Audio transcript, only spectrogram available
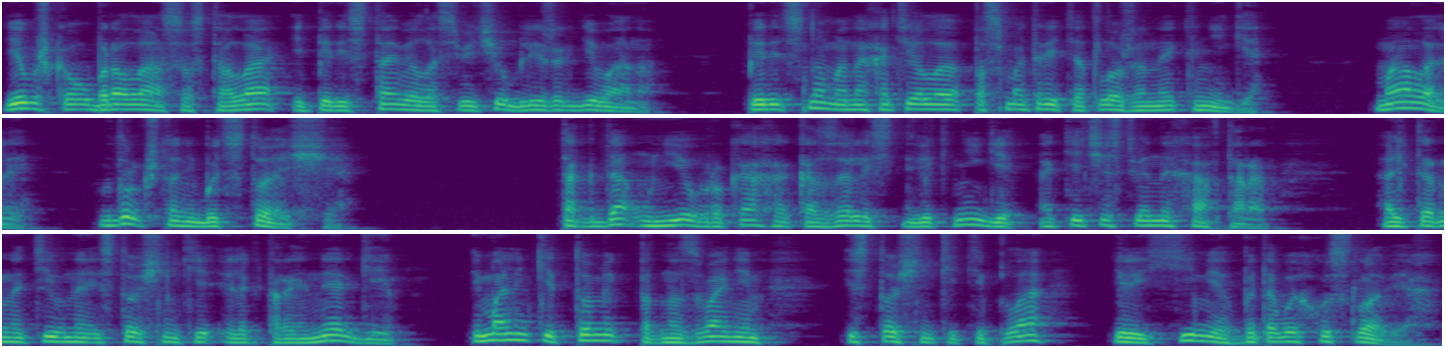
девушка убрала со стола и переставила свечу ближе к дивану. Перед сном она хотела посмотреть отложенные книги. Мало ли, вдруг что-нибудь стоящее. Тогда у нее в руках оказались две книги отечественных авторов «Альтернативные источники электроэнергии» и маленький томик под названием «Источники тепла» или «Химия в бытовых условиях».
